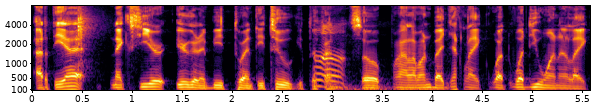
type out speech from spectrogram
Artinya next year you're gonna be 22 gitu kan. So pengalaman banyak like what what do you wanna like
